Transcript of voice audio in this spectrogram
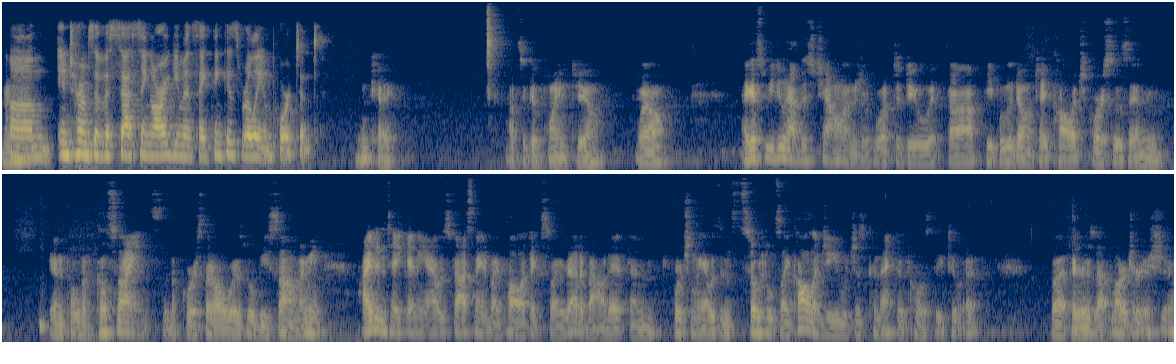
mm-hmm. um, in terms of assessing arguments, I think, is really important. Okay, that's a good point too. Well, I guess we do have this challenge of what to do with uh, people who don't take college courses in in political science, and of course there always will be some. I mean, I didn't take any. I was fascinated by politics, so I read about it, and fortunately, I was in social psychology, which is connected closely to it. But there is that larger issue.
